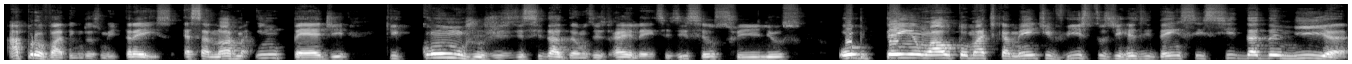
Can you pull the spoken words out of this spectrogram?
Aprovada em 2003, essa norma impede que cônjuges de cidadãos israelenses e seus filhos obtenham automaticamente vistos de residência e cidadania,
